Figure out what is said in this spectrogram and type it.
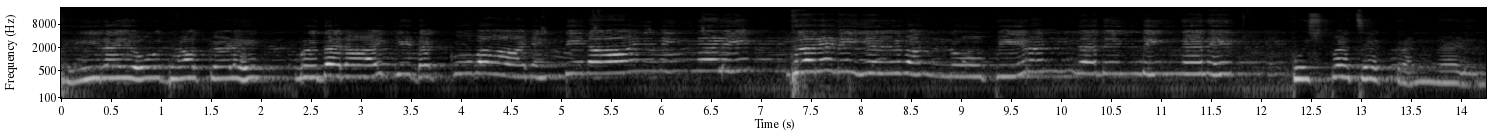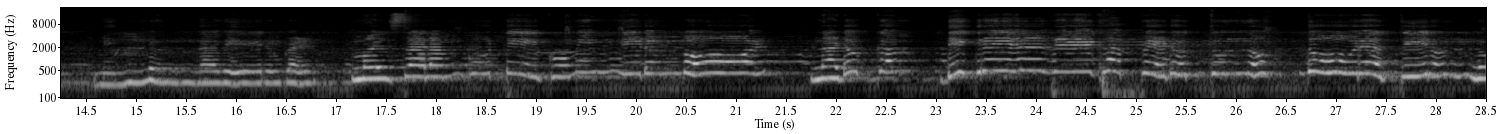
ധീരയോദ്ധാക്കളെ മൃതരായി കിടക്കുവാൻ എന്തിനായി നിങ്ങളെ ധരണിയിൽ വന്നു? പിറന്നതെന്തിങ്ങനെ? പുഷ്പചക്രങ്ങളിൽ മിന്നുന്ന വേരുകൾ മത്സരം കൂട്ടി കുമിഞ്ഞിടുമ്പോൾ നടുക്കം ഡിഗ്രിയിൽ രേഖപ്പെടുത്തുന്നു. ദൂരത്തിരുന്നു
